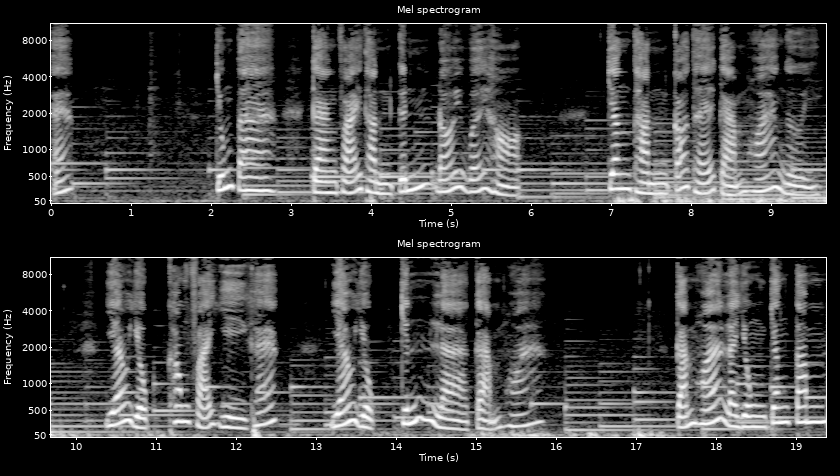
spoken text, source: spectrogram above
ác. Chúng ta càng phải thành kính đối với họ. Chân thành có thể cảm hóa người. Giáo dục không phải gì khác. Giáo dục chính là cảm hóa. Cảm hóa là dùng chân tâm.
